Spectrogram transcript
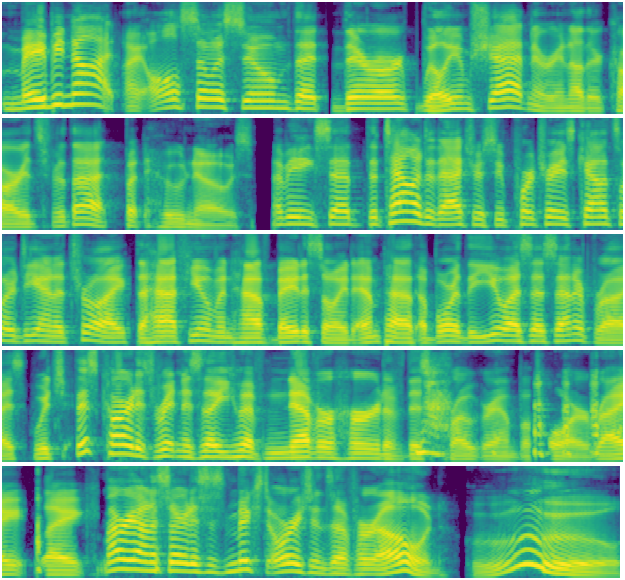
Maybe not. I also assume that there are William Shatner and other cards for that, but who knows? That being said, the talented actress who portrays Counselor Deanna Troi, the half human, half betazoid empath aboard the USS Enterprise, which this card is written as though you have never heard of this program before, right? Like, Mariana Sirtis has mixed origins of her own. Ooh.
